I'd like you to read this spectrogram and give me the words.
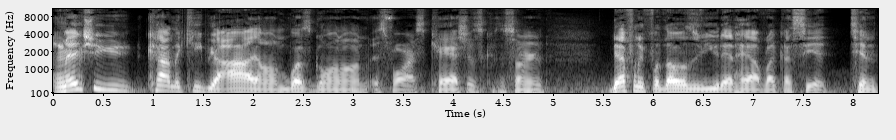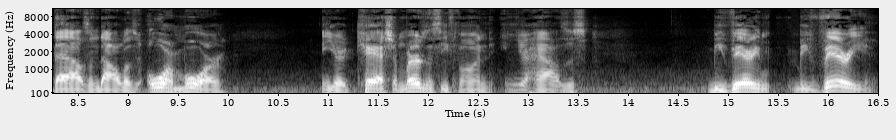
make sure you kind of keep your eye on what's going on as far as cash is concerned. Definitely for those of you that have, like I said, ten thousand dollars or more in your cash emergency fund in your houses be very be very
